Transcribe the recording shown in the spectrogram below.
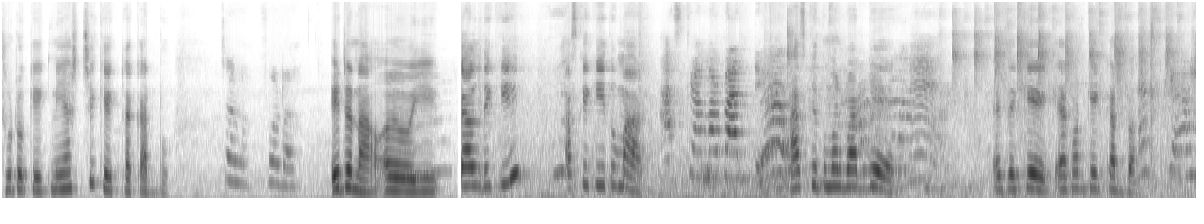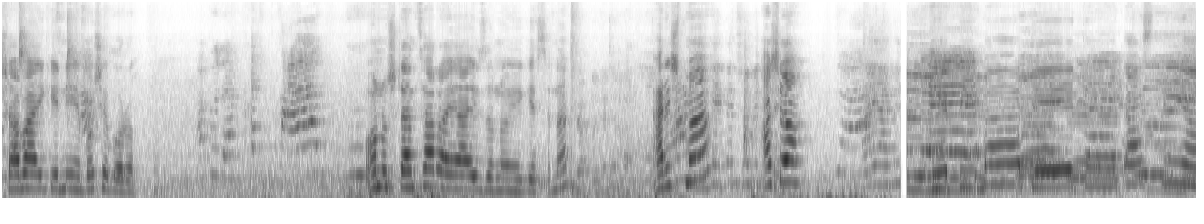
ছোট কেক নিয়ে আসছি, কেকটা কাটবো। চলো এটা না ওই কাল দেখি আজকে কি তোমার? আজকে আমার বার্থডে আজকে তোমার বার্থডে এই যে কেক এখন কেক কাটবা। সবাইকে নিয়ে বসে পড়ো। অনুষ্ঠান ছাড়াই আয়োজন হয়ে গেছে না? আরিশমা আসো। হ্যাপি বার্থডে টু তাসনিয়া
